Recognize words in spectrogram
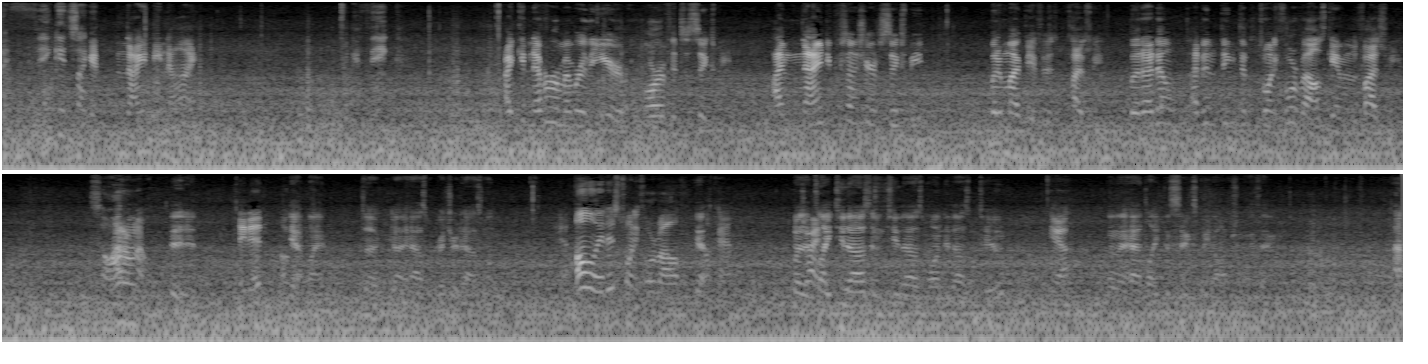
I think it's like a 99. I think. I could never remember the year or if it's a six speed. I'm 90% sure it's six speed, but it might be a five speed. But I don't. I didn't think that the 24 valves came in the five speed. So I don't know. They did. They did. Okay. Yeah, my the guy has Richard has one, Yeah. Oh, it is 24 valve. Yeah. Okay. but it's right. like 2000, 2001, 2002. Yeah. And they had like the six speed option, I think. Huh.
